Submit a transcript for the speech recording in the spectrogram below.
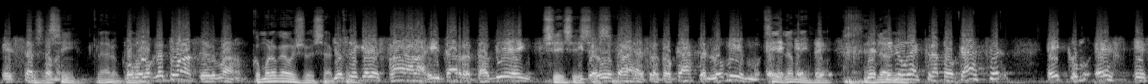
Exactamente. claro, Como lo que tú haces, hermano. Como lo que hago yo, exacto. Yo sé que eres fan a la guitarra también. Sí, sí, y te gusta las Stratocaster, lo mismo. Sí, lo mismo. decir un Stratocaster es como es, es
